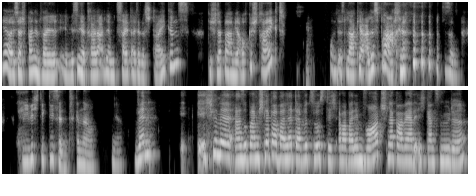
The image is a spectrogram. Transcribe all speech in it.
Ja, ist ja spannend, weil wir sind ja gerade alle im Zeitalter des Streikens. Die Schlepper haben ja auch gestreikt und es lag ja alles brach. so, wie wichtig die sind, genau. Ja. Wenn, ich finde, also beim Schlepperballett, da wird's lustig, aber bei dem Wort Schlepper werde ich ganz müde,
